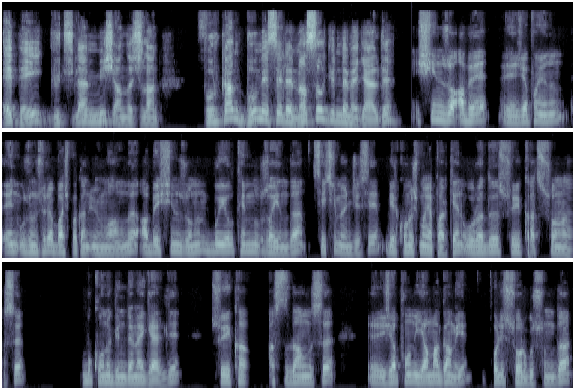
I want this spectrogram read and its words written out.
epey güçlenmiş anlaşılan. Furkan bu mesele nasıl gündeme geldi? Shinzo Abe, e, Japonya'nın en uzun süre başbakan ünvanlı Abe Shinzo'nun bu yıl Temmuz ayında seçim öncesi bir konuşma yaparken uğradığı suikast sonrası bu konu gündeme geldi. Suikast zanlısı e, Japon Yamagami polis sorgusunda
